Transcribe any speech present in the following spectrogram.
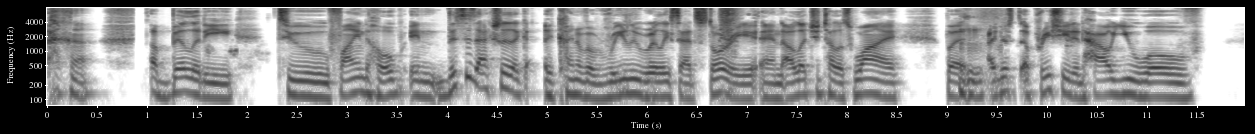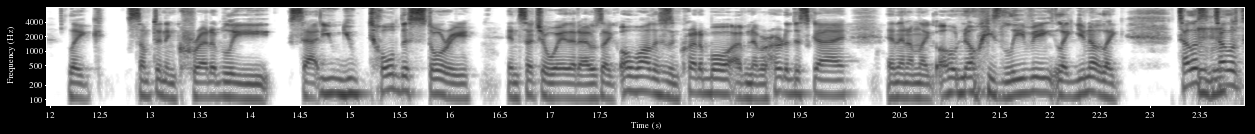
ability to find hope in this is actually like a kind of a really really sad story and i'll let you tell us why but Mhm. i just appreciated how you wove like something incredibly sad. You you told this story in such a way that i was like oh wow this is incredible. I've never heard of this guy. And then i'm like oh no he's leaving. Like you know like tell us Mhm. tell us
